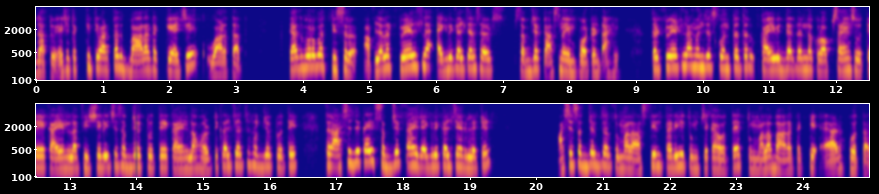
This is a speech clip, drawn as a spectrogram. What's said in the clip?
जातो. याचे टक्के किती वाढतात बारा टक्के याचे वाढतात. त्याचबरोबर तिसरं आपल्याला ट्वेल्थला ॲग्रिकल्चर सब्जेक्ट असणं इम्पॉर्टंट आहे. तर ट्वेल्थला म्हणजेच कोणतं? तर काही विद्यार्थ्यांना क्रॉप सायन्स होते काहींना फिशरीचे सब्जेक्ट होते काहींना हॉर्टिकल्चरचे सब्जेक्ट होते. तर असे जे काही सब्जेक्ट आहेत ॲग्रिकल्चर रिलेटेड असे सब्जेक्ट जर तुम्हाला असतील तरीही तुमचे काय होते तुम्हाला बारा टक्के ऍड होतात.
